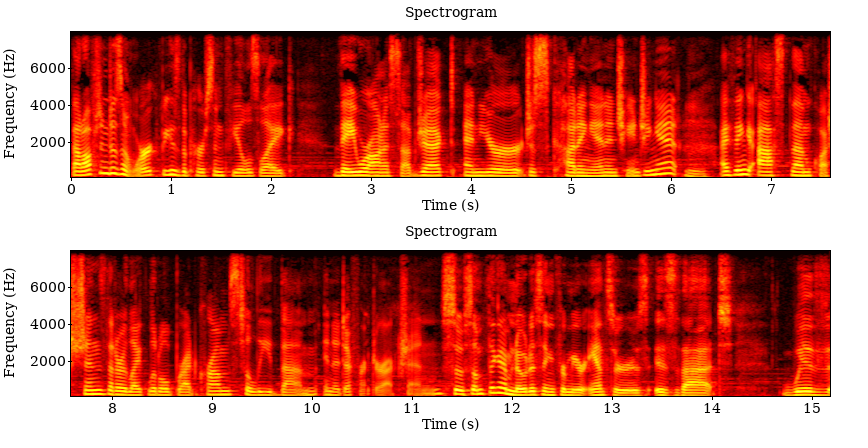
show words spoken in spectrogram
that often doesn't work because the person feels like they were on a subject and you're just cutting in and changing it, mm. I think ask them questions that are like little breadcrumbs to lead them in a different direction. So something I'm noticing from your answers is that with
